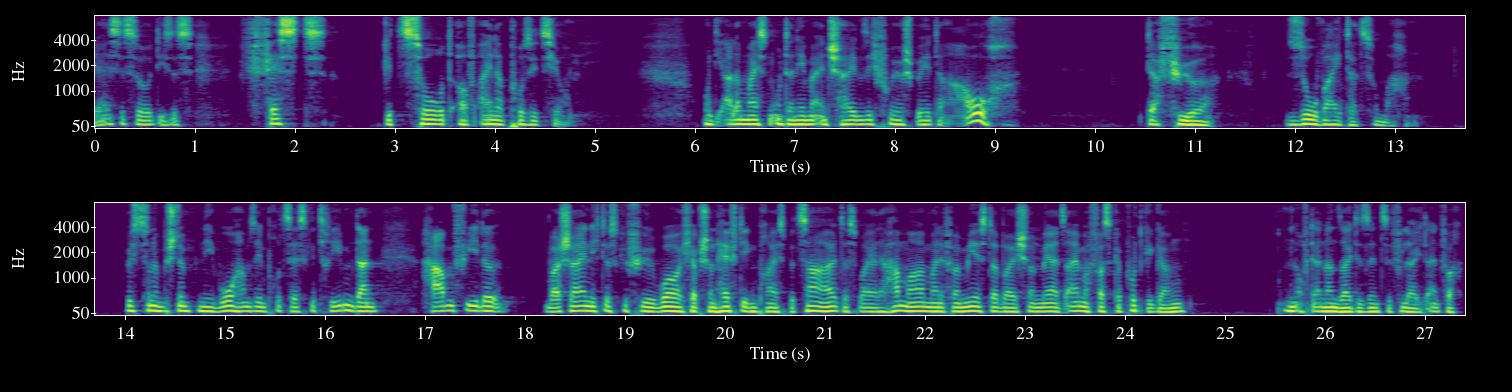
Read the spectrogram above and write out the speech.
Ja, es ist so dieses festgezurrt auf einer Position. Und die allermeisten Unternehmer entscheiden sich früher später auch dafür, so weiterzumachen. Bis zu einem bestimmten Niveau haben sie den Prozess getrieben, dann haben viele wahrscheinlich das Gefühl, wow, ich habe schon heftigen Preis bezahlt, das war ja der Hammer, meine Familie ist dabei schon mehr als einmal fast kaputt gegangen. Und auf der anderen Seite sind sie vielleicht einfach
